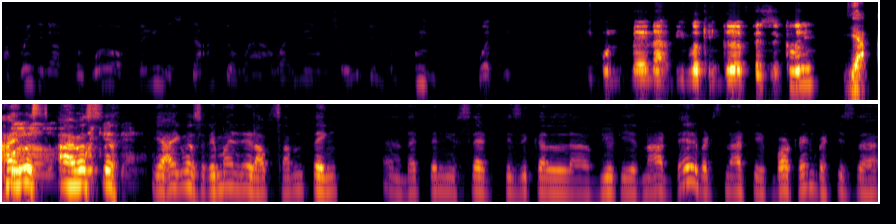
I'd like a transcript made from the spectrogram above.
Shout out to everybody checking in, man. You're right here on the Wisdom app. You already know what to do. You feel me? Yeah. We on wisdom because we have the wisdom. And not only the wisdom, we have the discernment right here on King Speaks. Self love is not selfish. I'm bringing up the world famous Dr. Rao right now so he can complete what he people may not be looking good physically, Yeah, I but was, uh, I was, uh, yeah, I was reminded of something uh, that when you said physical uh, beauty is not there, but it's not important, but it's uh,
